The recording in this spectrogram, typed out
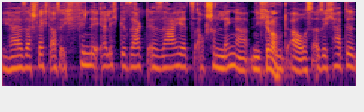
Ja, er sah schlecht aus. Ich finde ehrlich gesagt, er sah jetzt auch schon länger nicht genau. gut aus. Also ich hatte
